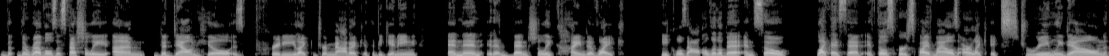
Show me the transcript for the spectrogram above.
the, the revels especially um the downhill is pretty like dramatic at the beginning and then it eventually kind of like equals out a little bit. And so like I said, if those first 5 miles are like extremely down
